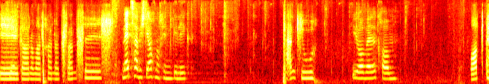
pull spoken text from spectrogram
Digga, Nummer 320. Metz habe ich dir auch noch hingelegt. Thank you. Ja, willkommen. What?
